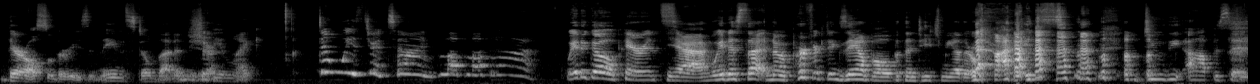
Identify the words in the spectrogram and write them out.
they're also the reason they instilled that in me, Sure. being like, "Don't waste your time." Blah blah blah. Way to go, parents. Yeah, way to set no perfect example, but then teach me otherwise. Do the opposite.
